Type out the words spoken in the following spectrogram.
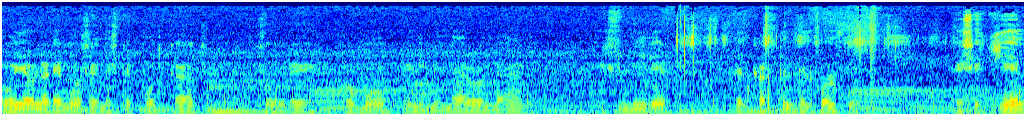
hoy hablaremos en este podcast sobre cómo eliminaron al ex líder del cártel del Golfo, Ezequiel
